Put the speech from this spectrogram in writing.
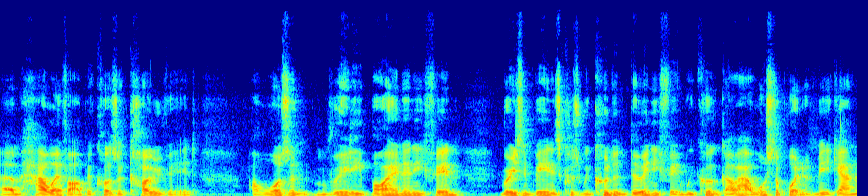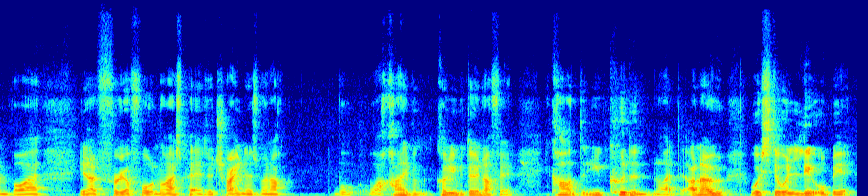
Um, however, because of COVID, I wasn't really buying anything. Reason being is because we couldn't do anything. We couldn't go out. What's the point of me going and buy, you know, three or four nice pairs of trainers when I, well, I can't even can't even do nothing. Can't. You couldn't like. I know we're still a little bit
